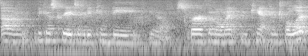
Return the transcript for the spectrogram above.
um, because creativity can be, you know, spur of the moment, you can't control it.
